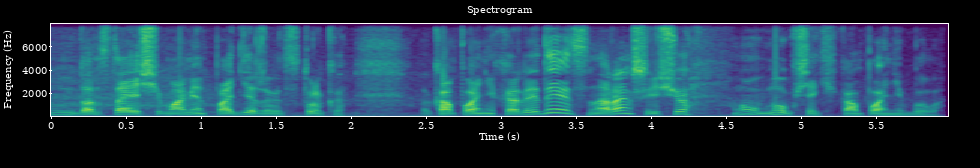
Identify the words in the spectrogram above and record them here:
ну, до настоящий момент поддерживается только компанией Harley Davidson, а раньше еще, ну много всяких компаний было.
